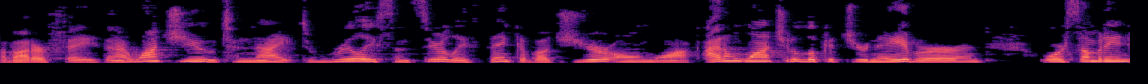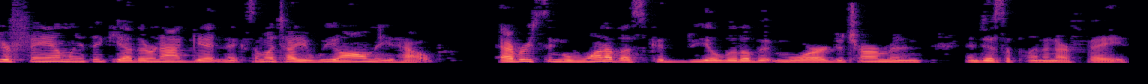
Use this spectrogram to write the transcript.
About our faith. And I want you tonight to really sincerely think about your own walk. I don't want you to look at your neighbor and, or somebody in your family and think, yeah, they're not getting it. Cause I'm going to tell you, we all need help. Every single one of us could be a little bit more determined and disciplined in our faith.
